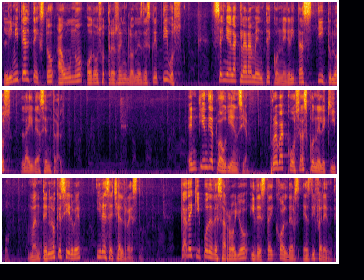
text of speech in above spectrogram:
Limita el texto a uno o dos o tres renglones descriptivos. Señala claramente con negritas títulos la idea central. Entiende a tu audiencia, prueba cosas con el equipo, mantén lo que sirve y desecha el resto. Cada equipo de desarrollo y de stakeholders es diferente.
